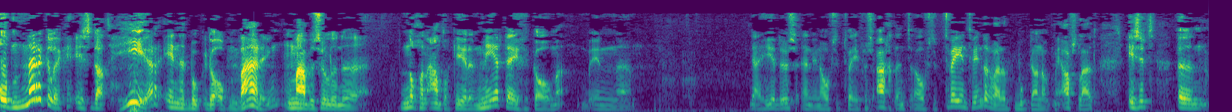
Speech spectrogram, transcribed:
Opmerkelijk is dat hier in het boek De Openbaring, maar we zullen er nog een aantal keren meer tegenkomen. In, uh, ja, hier dus, en in hoofdstuk 2, vers 8 en hoofdstuk 22, waar het boek dan ook mee afsluit, is het, een,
